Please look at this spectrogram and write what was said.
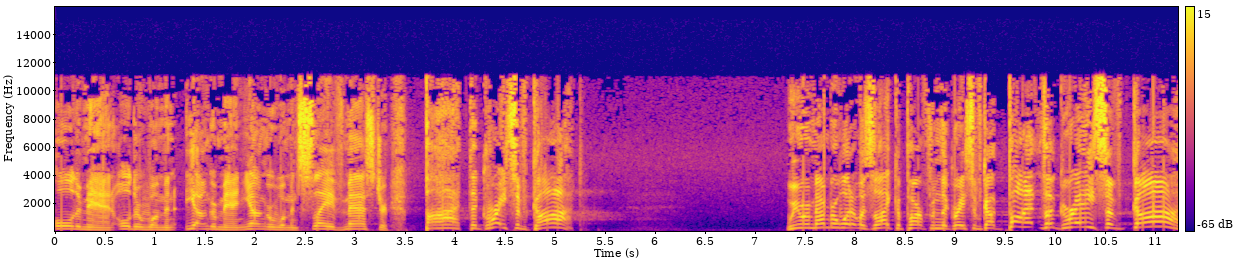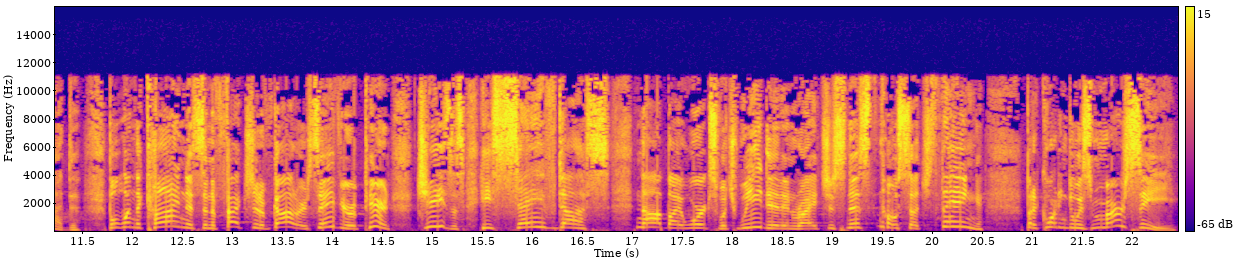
older man, older woman, younger man, younger woman, slave, master. But the grace of God. We remember what it was like apart from the grace of God, but the grace of God. But when the kindness and affection of God, our Savior, appeared, Jesus, He saved us, not by works which we did in righteousness, no such thing, but according to His mercy,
